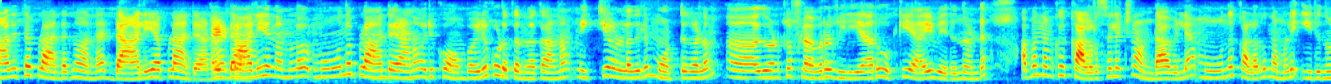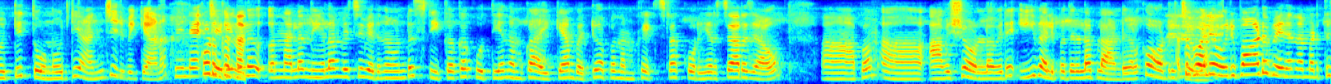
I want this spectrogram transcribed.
ആദ്യത്തെ പ്ലാന്റ് എന്ന് പറഞ്ഞാൽ ഡാലിയ പ്ലാന്റ് ആണ്. ഡാലിയ നമ്മൾ മൂന്ന് പ്ലാന്റ് ആണ് ഒരു കോമ്പോയിൽ കൊടുക്കുന്നത്. കാരണം മിക്ക ഉള്ളതിലും മൊട്ടുകളും അതുകൊണ്ട് ഫ്ലവർ വിരിയാറും ഒക്കെ ആയി വരുന്നുണ്ട്. അപ്പം നമുക്ക് കളർ സെലക്ഷൻ ഉണ്ടാവില്ല. മൂന്ന് കളർ നമ്മൾ ഇരുന്നൂറ്റി തൊണ്ണൂറ്റി അഞ്ച് രൂപയ്ക്കാണ് പിന്നെ കൊടുക്കുന്നത്. നല്ല നീളം വെച്ച് വരുന്നതുകൊണ്ട് സ്റ്റിക്കൊക്കെ കുത്തിയേ നമുക്ക് അയക്കാൻ പറ്റും. അപ്പം നമുക്ക് എക്സ്ട്രാ കൊറിയർ ചാർജ് ആവും. അപ്പം ആവശ്യമുള്ളവർ ഈ വലിപ്പത്തിലുള്ള പ്ലാന്റുകൾക്ക് ഓർഡർ ചെയ്യും. അതുപോലെ ഒരുപാട് പേര് നമ്മുടെ അടുത്ത്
